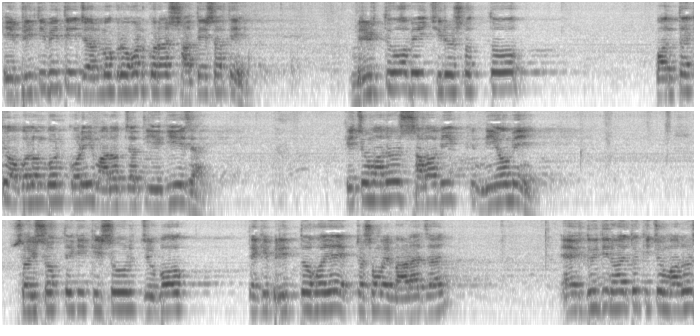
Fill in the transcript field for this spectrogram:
এই পৃথিবীতে জন্মগ্রহণ করার সাথে সাথে মৃত্যু হবে এই চিরসত্য, পন্থাকে অবলম্বন করেই মানব জাতি এগিয়ে যায়। কিছু মানুষ স্বাভাবিক নিয়মে শৈশব থেকে কিশোর যুবক থেকে বৃদ্ধ হয়ে একটা সময় মারা যায়। এক দুই দিন হয়তো কিছু মানুষ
